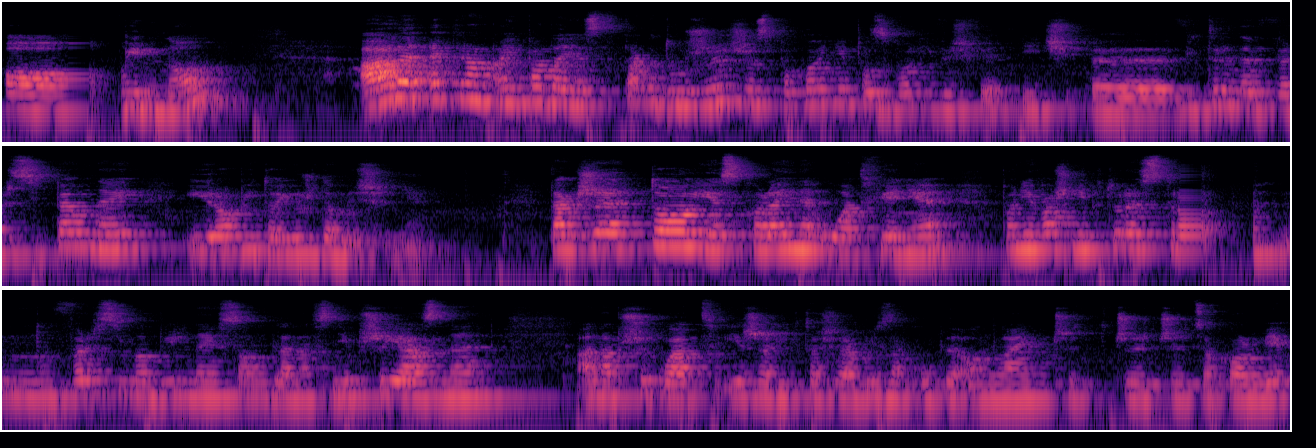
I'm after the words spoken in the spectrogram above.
o mobilną, ale ekran iPada jest tak duży, że spokojnie pozwoli wyświetlić y, witrynę w wersji pełnej i robi to już domyślnie. Także to jest kolejne ułatwienie, ponieważ niektóre strony mm, w wersji mobilnej są dla nas nieprzyjazne, a na przykład jeżeli ktoś robi zakupy online czy, czy, czy cokolwiek,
